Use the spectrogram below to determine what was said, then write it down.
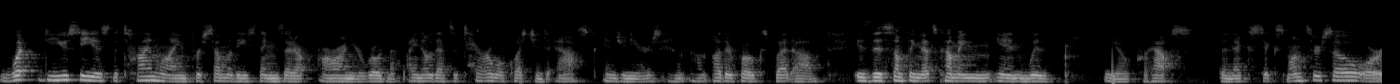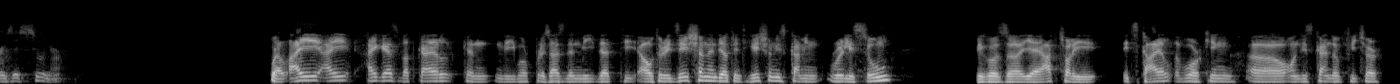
What do you see as the timeline for some of these things that are, are on your roadmap? I know that's a terrible question to ask engineers and um, other folks, but uh, is this something that's coming in with, you know, perhaps the next six months or so, or is this sooner? Well, I, I, I guess, but Kyle can be more precise than me, that the authorization and the authentication is coming really soon, because uh, yeah, actually it's Kyle working uh, on this kind of feature.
